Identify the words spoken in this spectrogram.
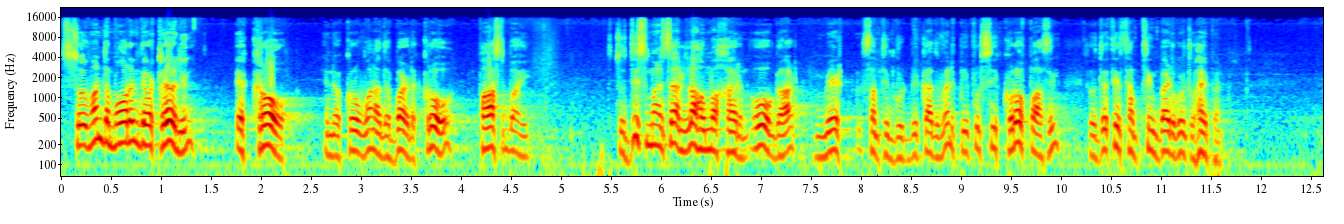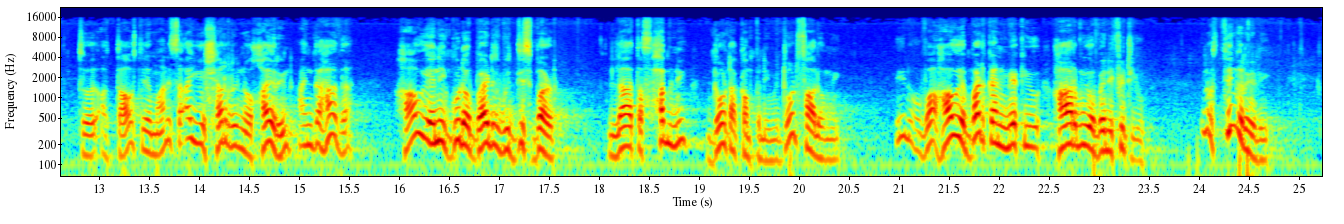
So one the morning they were traveling, a crow, you know, crow, one of the bird, a crow, passed by. So this man said, Allahumma khairan, oh God, make something good. Because when people see crow passing, so they think something bad is going to happen. So Taus al-Yamani said, Ayyu sharrin or khairin, and the hada. How any good or bad is with this bird? La tashabni, don't accompany me, don't follow me. You know, how a bird can make you harm you or benefit you. You know, think really.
